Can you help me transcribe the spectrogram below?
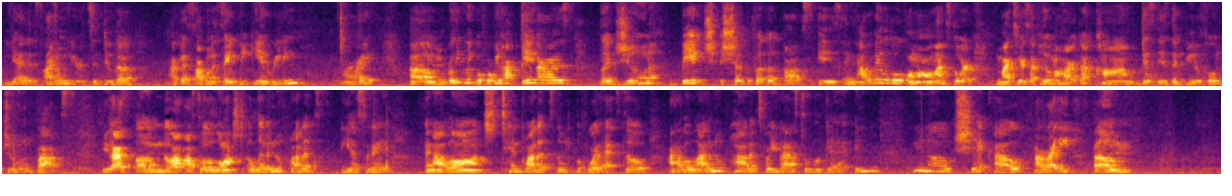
Yes, I am here to do the, I guess I want to say weekend reading. All right. Um, really quick before we hop in, guys, the June bitch shut the fuck up box is now available on my online store my tears have healed my heart.com this is the beautiful june box you guys um, know i also launched 11 new products yesterday and i launched 10 products the week before that so i have a lot of new products for you guys to look at and you know check out alrighty um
